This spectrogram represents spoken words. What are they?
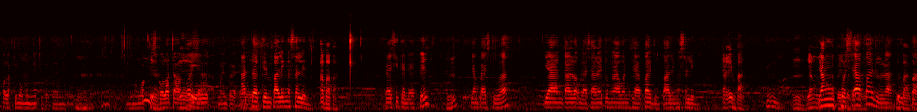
apalagi momennya juga banyak. Momen waktu Iya. sekolah cabut Oh iya. main PS ada game paling ngeselin. Apa apa Resident Evil hmm? yang PS2 yang kalau nggak salah itu ngelawan siapa itu paling ngeselin. RE4 Mm-mm. hmm, yang yang apa ya, bosnya apa dulu lah? Lupa lupa,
